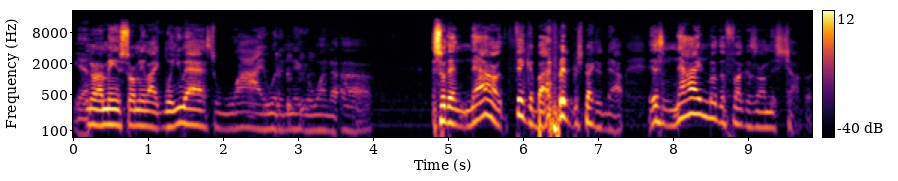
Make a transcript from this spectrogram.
Yeah. You know what I mean? So I mean, like when you asked why would a nigga want to, uh, so then now think about it, put it in perspective. Now there's nine motherfuckers on this chopper.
